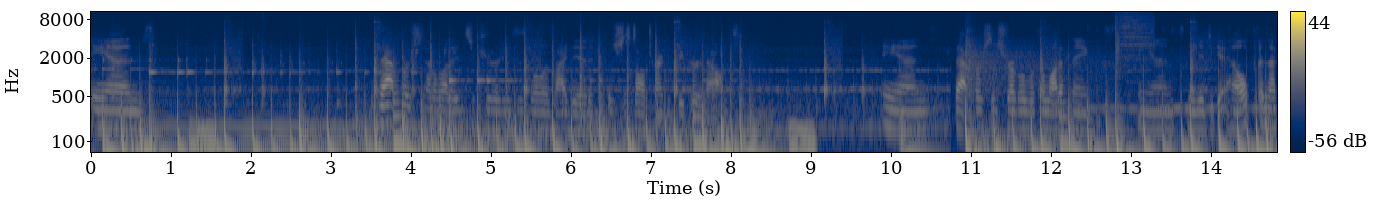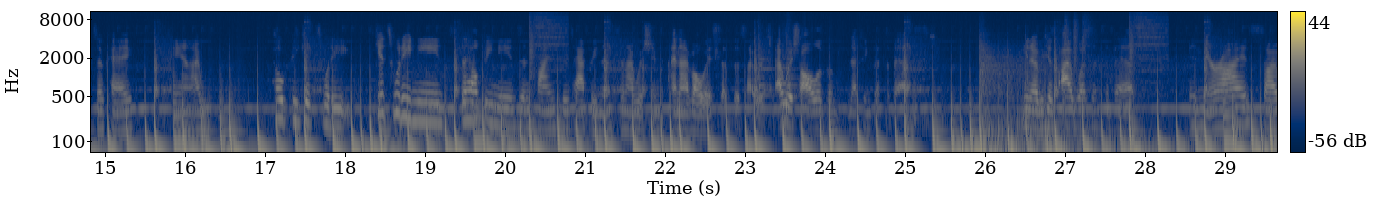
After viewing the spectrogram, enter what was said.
And that person had a lot of insecurities as well as I did, and it was just all trying to figure it out. And that person struggled with a lot of things and needed to get help, and that's okay. And I hope he gets what he gets what he needs, the help he needs, and finds his happiness. And I wish him. And I've always said this. I wish I wish all of them nothing but the best. You know, because I wasn't the best in their eyes, so I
